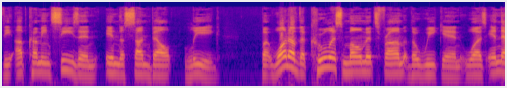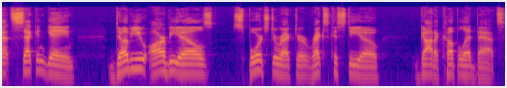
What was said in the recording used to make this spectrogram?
the upcoming season in the Sun Belt League. But one of the coolest moments from the weekend was in that second game. WRBL's sports director, Rex Castillo, got a couple at bats.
